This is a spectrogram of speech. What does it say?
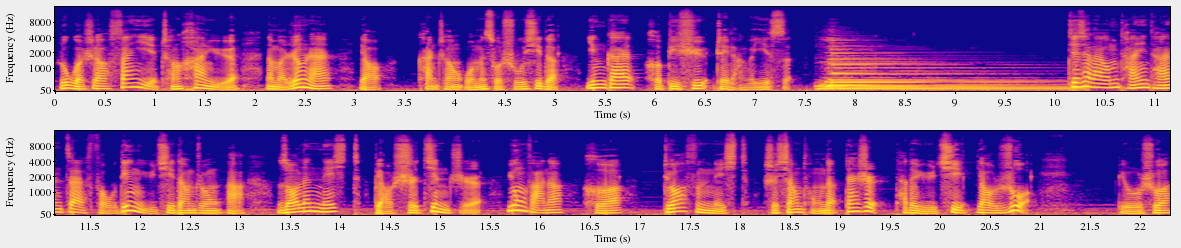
如果是要翻译成汉语，那么仍然要看成我们所熟悉的应该和必须这两个意思。接下来我们谈一谈在否定语气当中啊，sollen nicht 表示禁止，用法呢和 dürfen nicht 是相同的，但是它的语气要弱。比如说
